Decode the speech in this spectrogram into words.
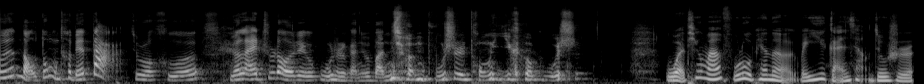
我觉得脑洞特别大，就是和原来知道的这个故事感觉完全不是同一个故事。我听完福禄篇的唯一感想就是，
